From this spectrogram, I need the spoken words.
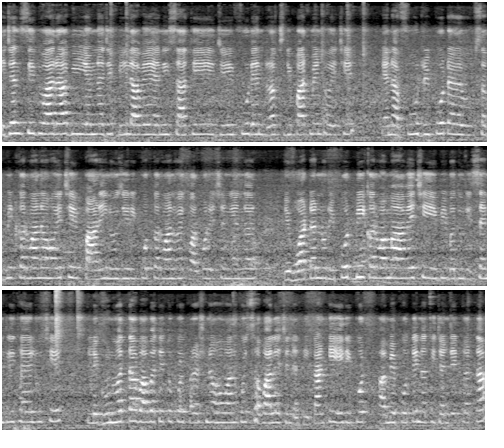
એજન્સી દ્વારા બી એમના જે બિલ આવે એની સાથે જે ફૂડ એન્ડ ડ્રગ્સ ડિપાર્ટમેન્ટ હોય છે એના ફૂડ રિપોર્ટ સબમિટ કરવાના હોય છે. પાણીનો જે રિપોર્ટ કરવાનો હોય કોર્પોરેશનની અંદર એ વોટરનો રિપોર્ટ બી કરવામાં આવે છે એ બી બધું રિસેન્ટલી થયેલું છે. એટલે ગુણવત્તા બાબતે તો કોઈ પ્રશ્ન હોવાનો કોઈ સવાલ જ નથી. કારણ કે એ રિપોર્ટ અમે પોતે નથી જનરેટ કરતા.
